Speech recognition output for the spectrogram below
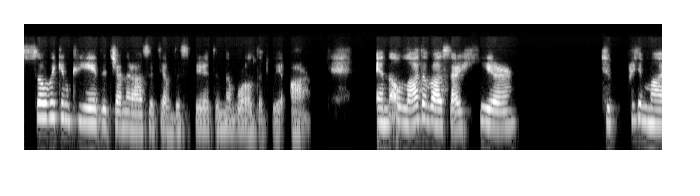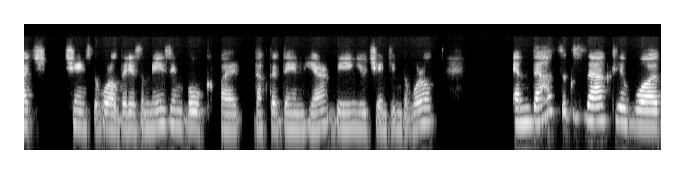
so we can create the generosity of the spirit in the world that we are. And a lot of us are here to pretty much change the world. There is amazing book by Dr. Dain Heer, Being You Changing the World. And that's exactly what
